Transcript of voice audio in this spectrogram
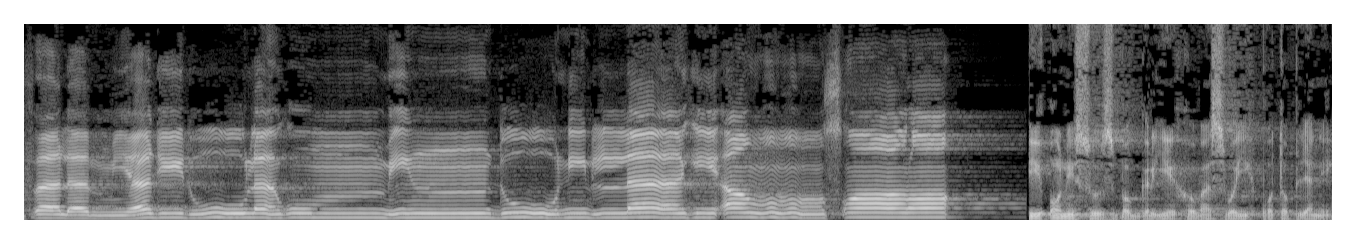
فلم يجدوا لهم من دون الله أنصارا I oni su zbog grijehova svojih potopljeni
